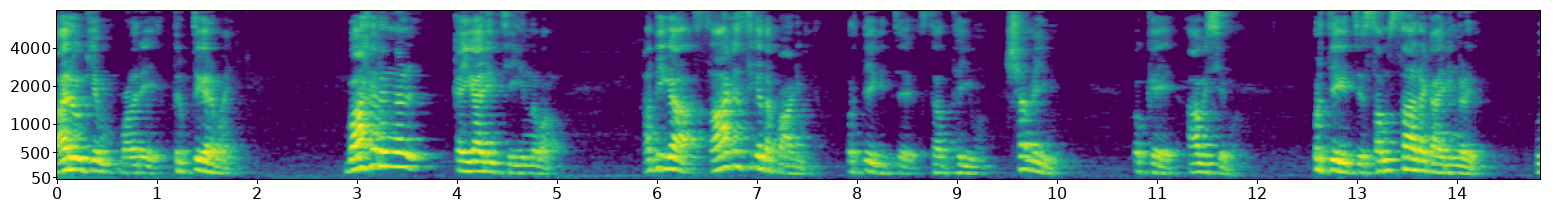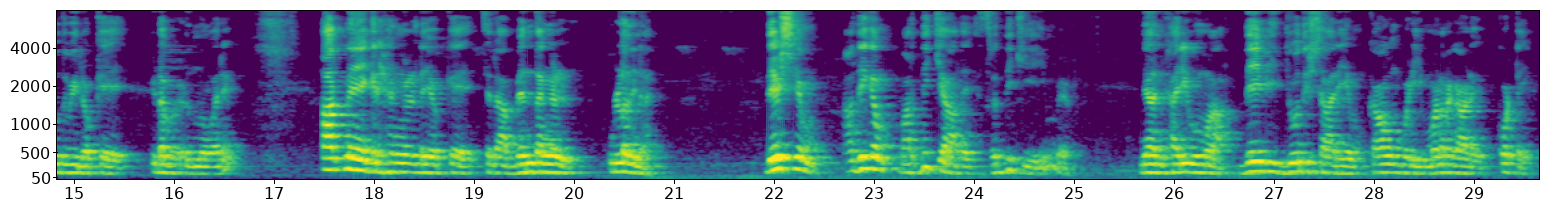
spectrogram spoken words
ആരോഗ്യം വളരെ തൃപ്തികരമായിരിക്കും. വാഹനങ്ങൾ കൈകാര്യം ചെയ്യുന്നവർ അധിക സാഹസികത പാടില്ല. പ്രത്യേകിച്ച് ശ്രദ്ധയും ക്ഷമയും ഒക്കെ ആവശ്യമാണ്. പ്രത്യേകിച്ച് സംസാര കാര്യങ്ങളിൽ പൊതുവിലൊക്കെ ഇടപെടുന്നവർ ആഗ്നേയഗ്രഹങ്ങളുടെയൊക്കെ ചില ബന്ധങ്ങൾ ഉള്ളതിനാൽ ദേഷ്യം അധികം വർദ്ധിക്കാതെ ശ്രദ്ധിക്കുകയും വേണം. ഞാൻ ഹരികുമാർ ദേവി ജ്യോതിഷാലയം കാവുംപടി മണർകാട് കോട്ടയം.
